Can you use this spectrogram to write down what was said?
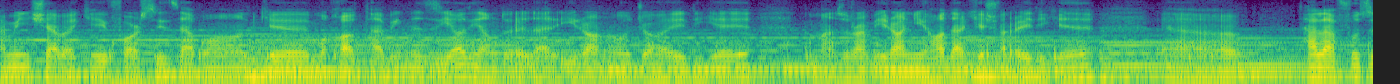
همین شبکه فارسی زبان که مخاطبین زیادی هم داره در ایران و جاهای دیگه منظورم ایرانی ها در کشورهای دیگه تلفظ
